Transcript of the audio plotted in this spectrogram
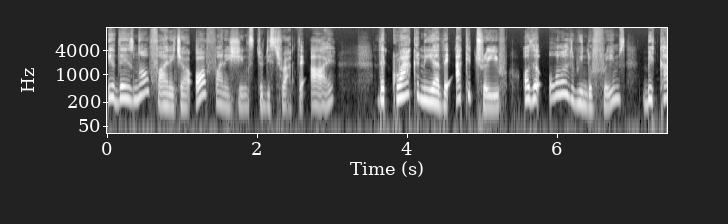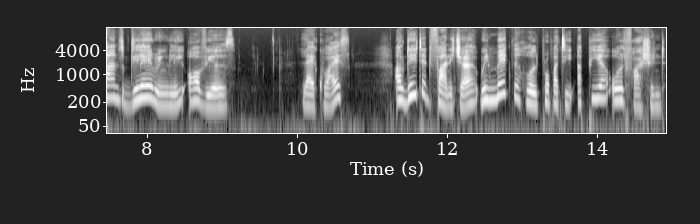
If there is no furniture or furnishings to distract the eye, the crack near the architrave or the old window frames becomes glaringly obvious. Likewise, outdated furniture will make the whole property appear old fashioned.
